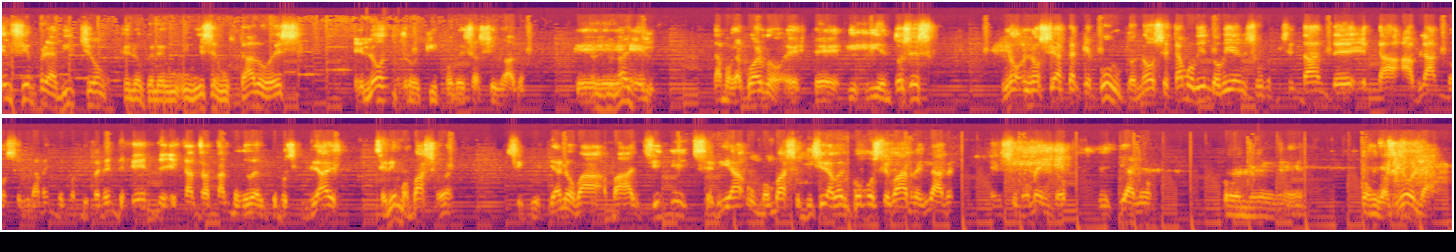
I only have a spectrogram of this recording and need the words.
él siempre ha dicho que lo que le hubiese gustado es el otro equipo de esa ciudad. Que él, ¿estamos de acuerdo? Este, y, y entonces, no, no sé hasta qué punto, ¿no? Se está moviendo bien su representante, está hablando seguramente con diferente gente, está tratando de ver qué posibilidades. Sería un bombazo, ¿eh? Si Cristiano va, va al City, sería un bombazo. Quisiera ver cómo se va a arreglar en su momento Cristiano con, eh, con Guardiola,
